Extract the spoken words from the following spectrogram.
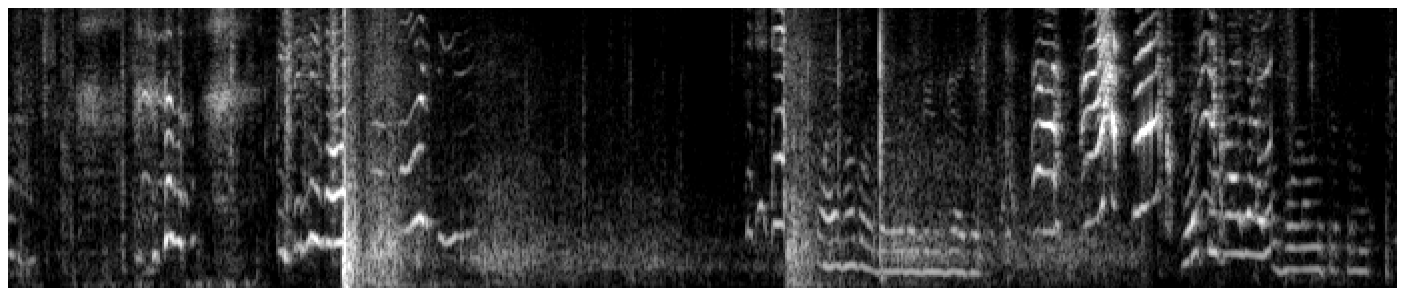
इतने सारे फोड़ दिए।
